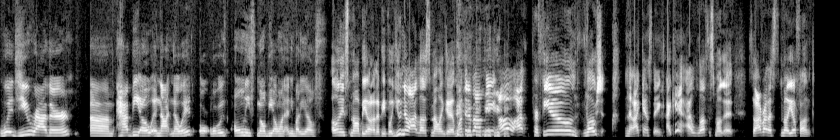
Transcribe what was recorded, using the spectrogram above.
Would you rather um, have bo and not know it, or always only smell bo on anybody else? Only smell beyond other people. You know I love smelling good. One thing about me, oh, I perfume, lotion. No, I can't stink. I can't. I love to smell good. So I'd rather smell your funk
